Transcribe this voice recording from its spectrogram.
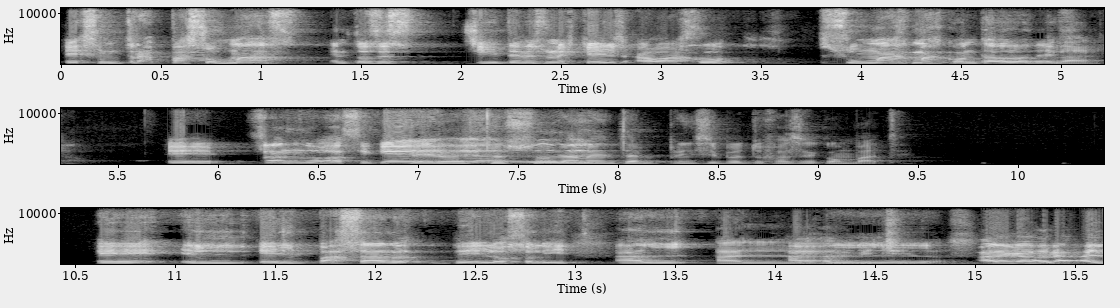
es un traspaso más. Entonces, si tenés un Scales abajo, sumás más contadores Claro. eh, usando, así que. Pero esto es eh, solamente al principio de tu fase de combate. eh, el, el pasar de los Solid al. Al, al, al bichitos. al- al- al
